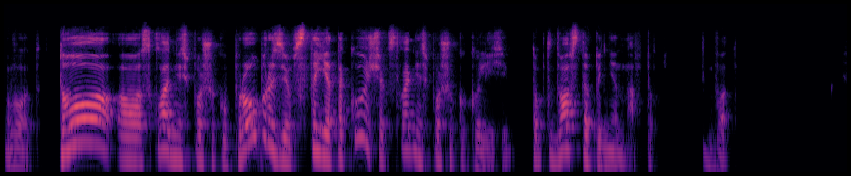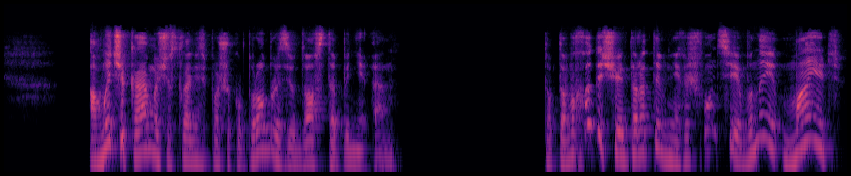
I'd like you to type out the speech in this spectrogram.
от, то е, складність пошуку прообразів стає такою, як складність пошуку колізій. Тобто 2 в степені навпіл. От. А ми чекаємо, що складність пошуку прообразів 2 в степені n. Тобто виходить, що ітеративні геш-функції вони мають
